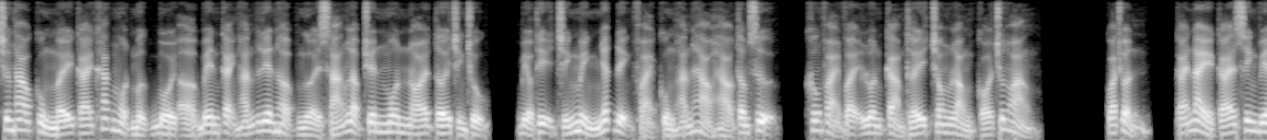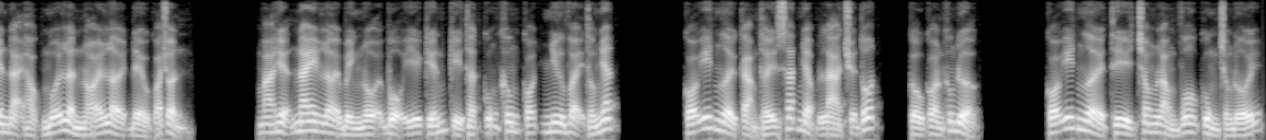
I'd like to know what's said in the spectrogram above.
Trương thao cùng mấy cái khác một mực bồi ở bên cạnh hắn liên hợp người sáng lập chuyên môn nói tới trình trục, biểu thị chính mình nhất định phải cùng hắn hảo hảo tâm sự, không phải vậy luôn cảm thấy trong lòng có chút hoảng. Quá chuẩn, cái này cái sinh viên đại học mỗi lần nói lời đều quá chuẩn. Mà hiện nay lời bình nội bộ ý kiến kỳ thật cũng không có như vậy thống nhất. Có ít người cảm thấy sát nhập là chuyện tốt, cầu còn không được. Có ít người thì trong lòng vô cùng chống đối.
